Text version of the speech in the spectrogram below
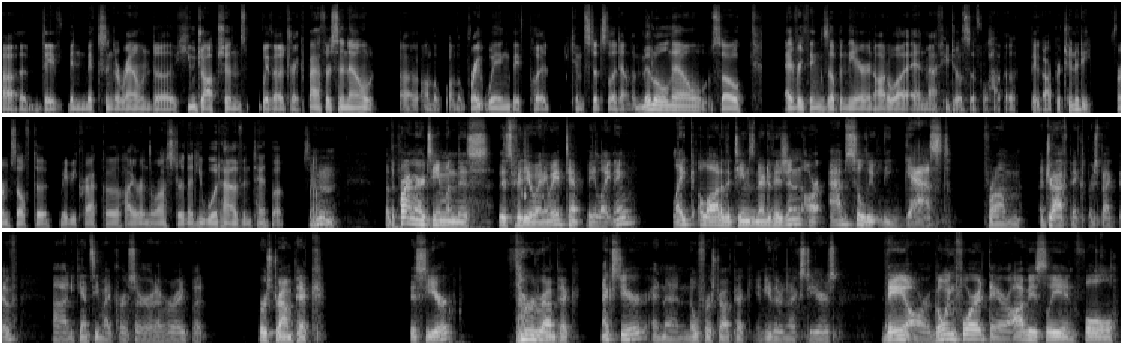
uh they've been mixing around uh huge options with uh Drake Batherson out uh, on the on the right wing they've put Tim Stützle down the middle now so everything's up in the air in Ottawa and Mathieu Joseph will have a big opportunity for himself to maybe crack uh, higher in the roster than he would have in Tampa. So, mm-hmm. but the primary team in this this video anyway, Tampa Bay Lightning, like a lot of the teams in their division, are absolutely gassed from a draft pick perspective. Uh, and you can't see my cursor or whatever, right? But first round pick this year, third round pick next year, and then no first round pick in either of the next two years. They are going for it. They are obviously in full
